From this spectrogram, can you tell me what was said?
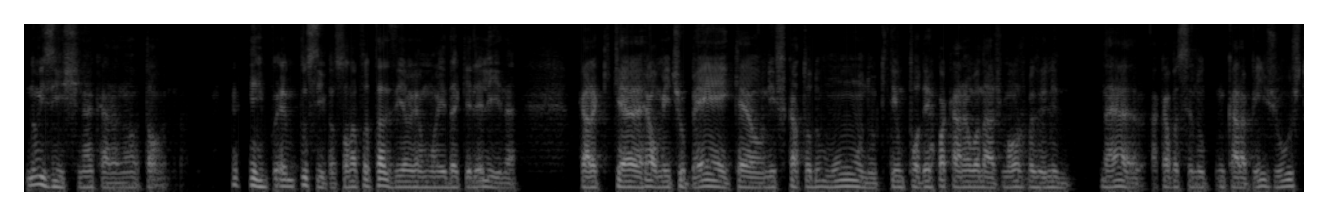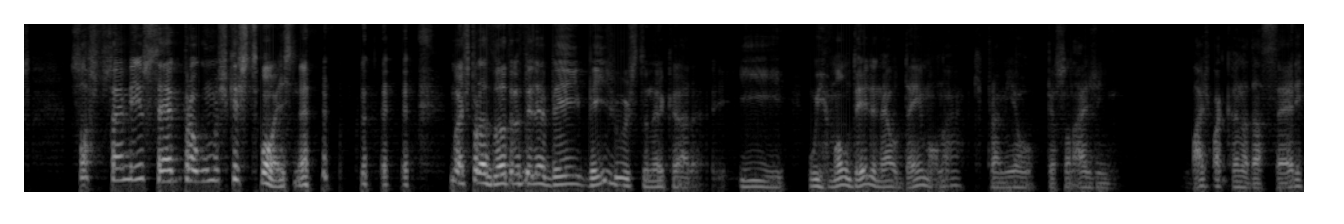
não existe, né, cara? Não, então, é impossível, só na fantasia mesmo aí daquele ali, né? O cara que quer realmente o bem, quer unificar todo mundo, que tem um poder pra caramba nas mãos, mas ele, né, acaba sendo um cara bem justo. Só, só é meio cego para algumas questões, né? Mas para as outras ele é bem, bem justo, né, cara? E o irmão dele, né, o Damon, né, que para mim é o personagem mais bacana da série,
